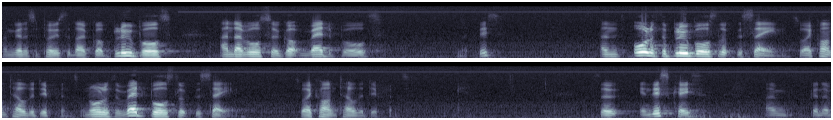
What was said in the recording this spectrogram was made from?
I'm going to suppose that I've got blue balls and I've also got red balls like this. And all of the blue balls look the same, so I can't tell the difference. And all of the red balls look the same, so I can't tell the difference. So in this case, I'm going to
